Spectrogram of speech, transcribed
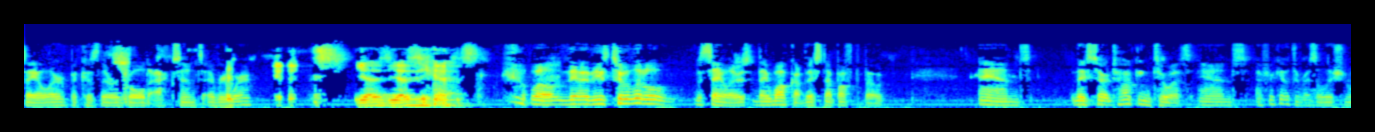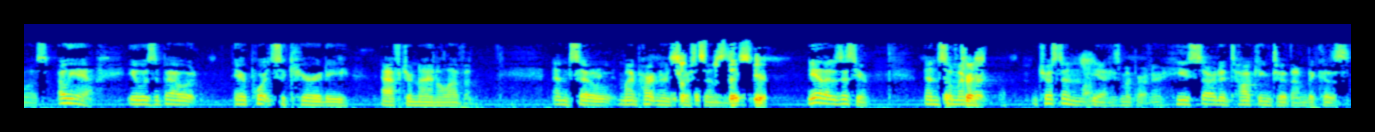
sailor because there are gold accents everywhere. yes, yes, yes. well, there are these two little sailors. They walk up, they step off the boat, and they start talking to us. And I forget what the resolution was. Oh, yeah. It was about airport security after 9 11. And so my partner, So Tristan. this year. Yeah, that was this year. And so my Tristan. Par- Tristan, yeah, he's my partner. He started talking to them because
